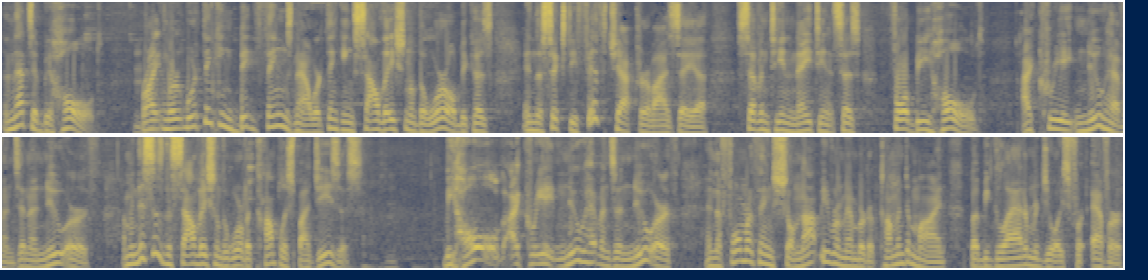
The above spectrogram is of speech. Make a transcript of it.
and that's a behold, mm-hmm. right? And we're we're thinking big things now. We're thinking salvation of the world because in the 65th chapter of Isaiah 17 and 18 it says, "For behold, I create new heavens and a new earth." I mean, this is the salvation of the world accomplished by Jesus. Behold, I create new heavens and new earth, and the former things shall not be remembered or come into mind, but be glad and rejoice forever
